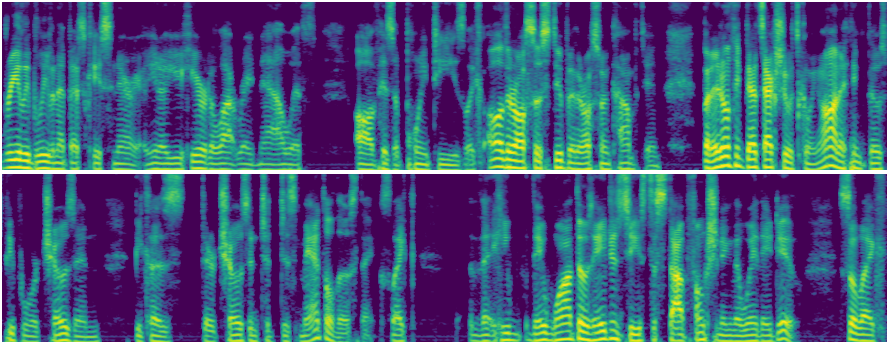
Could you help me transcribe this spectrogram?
really believe in that best case scenario. You know, you hear it a lot right now with of his appointees, like, oh, they're all so stupid, they're all so incompetent. But I don't think that's actually what's going on. I think those people were chosen because they're chosen to dismantle those things. Like that he they want those agencies to stop functioning the way they do. So like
